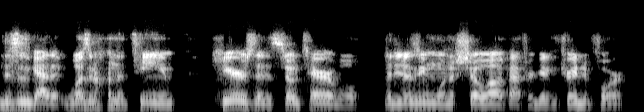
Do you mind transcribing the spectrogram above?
This is a guy that wasn't on the team, hears that it's so terrible that he doesn't even want to show up after getting traded for.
